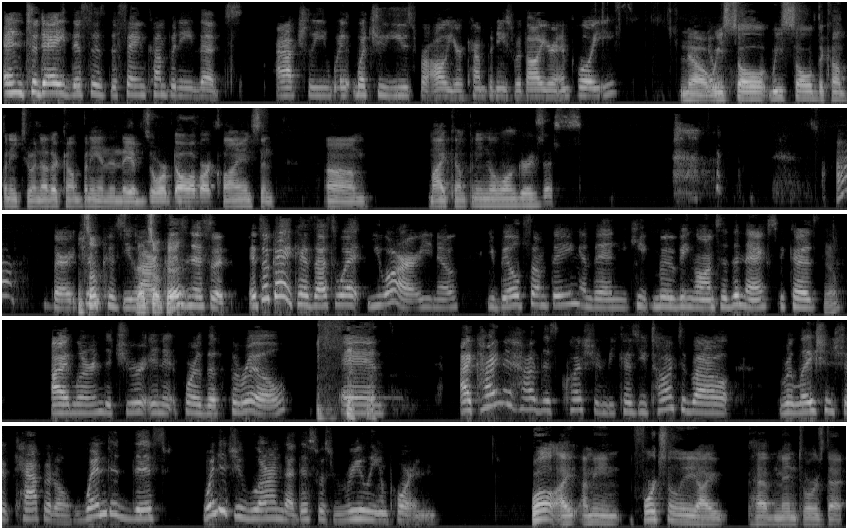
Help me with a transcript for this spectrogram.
And today, this is the same company that's actually what you use for all your companies with all your employees. No, we sold we sold the company to another company, and then they absorbed all of our clients, and um, my company no longer exists. ah, very true. Because you are okay. business with it's okay because that's what you are. You know, you build something and then you keep moving on to the next. Because yeah. I learned that you're in it for the thrill, and I kind of had this question because you talked about relationship capital. When did this when did you learn that this was really important? Well, I, I mean, fortunately, I have mentors that,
